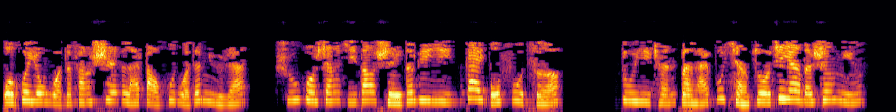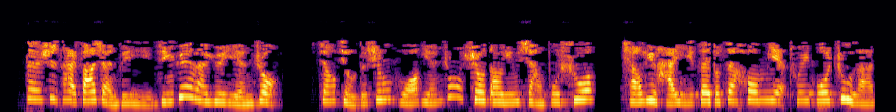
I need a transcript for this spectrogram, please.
我会用我的方式来保护我的女人。如果伤及到谁的利益，概不负责。杜奕晨本来不想做这样的声明，但事态发展的已经越来越严重，萧九的生活严重受到影响不说，乔丽还一再都在后面推波助澜，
